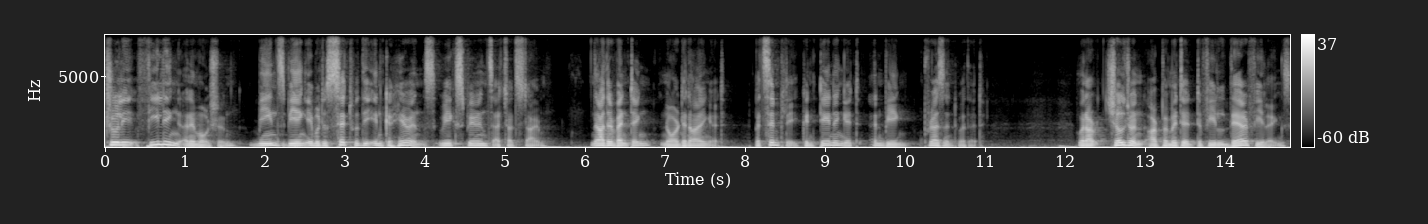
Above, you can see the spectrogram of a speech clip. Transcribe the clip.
Truly feeling an emotion means being able to sit with the incoherence we experience at such time, neither venting nor denying it, but simply containing it and being present with it. When our children are permitted to feel their feelings,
